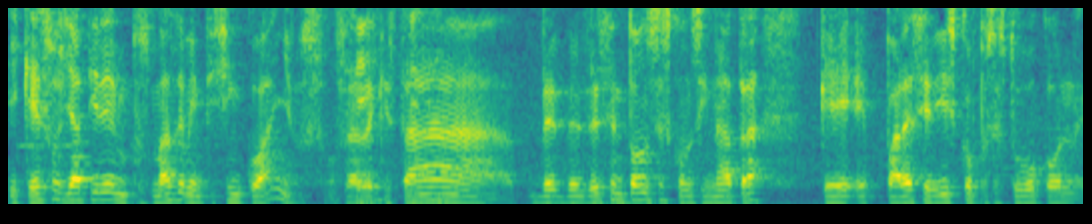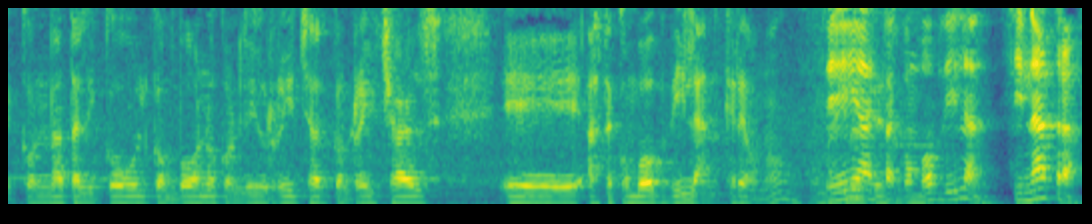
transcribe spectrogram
y que esos ya tienen pues más de 25 años, o sea, de que está desde ese entonces con Sinatra, que eh, para ese disco pues estuvo con, con Natalie Cole, con Bono, con Lil Richard, con Ray Charles, eh, hasta con Bob Dylan, creo, ¿no? Sí, hasta con Bob Dylan, Sinatra.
